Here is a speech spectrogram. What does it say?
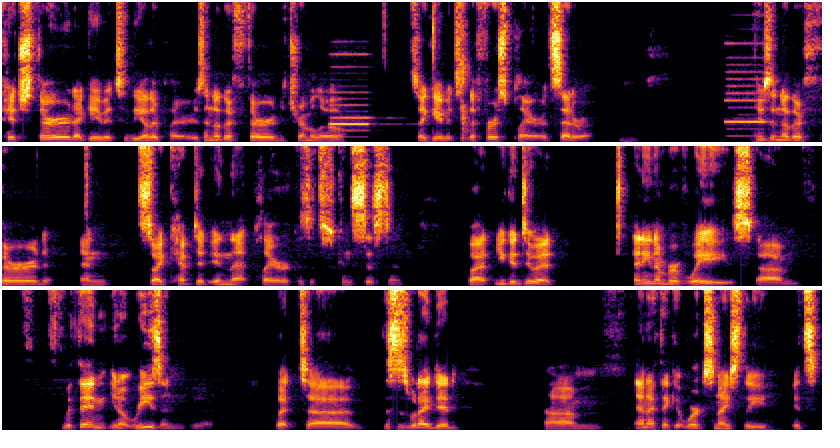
pitch third, I gave it to the other player. Here's another third tremolo, so I gave it to the first player, etc. Here's another third, and so I kept it in that player because it's consistent. But you could do it any number of ways um, within, you know, reason. You know. But uh, this is what I did, um, and I think it works nicely. It's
